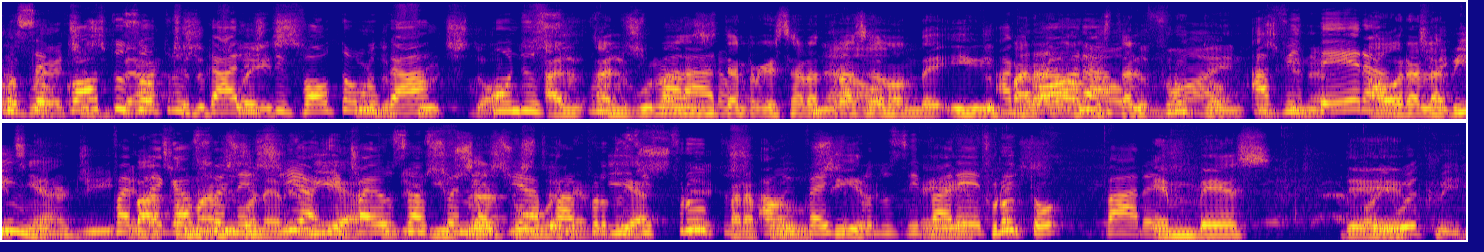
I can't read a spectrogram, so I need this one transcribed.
Você corta os outros galhos de volta ao lugar onde os frutos pararam a donde y parar Agora, donde está el the fruto. A videira Ahora la take its viña vai va a pegar tomar sua su energia e vai usar sua usar energia para produzir frutos para ao invés de produzir eh, varetas, fruto varas. en vez Are de me?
